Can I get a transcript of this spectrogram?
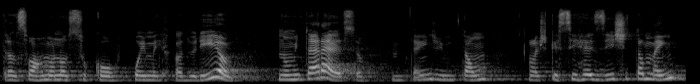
transforma o nosso corpo em mercadoria, não me interessa, entende? Então, acho que se resiste também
